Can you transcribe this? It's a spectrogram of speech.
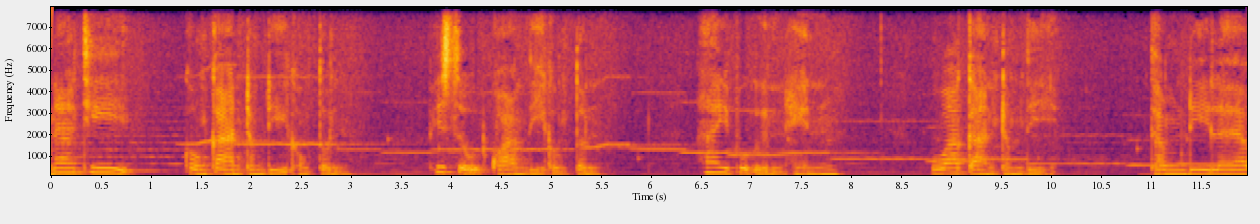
หน้าที่ของการทำดีของตน พิสูจน์ความดีของตน ให้ผู้อื่นเห็น ว่าการทำดีทำดีแล้ว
